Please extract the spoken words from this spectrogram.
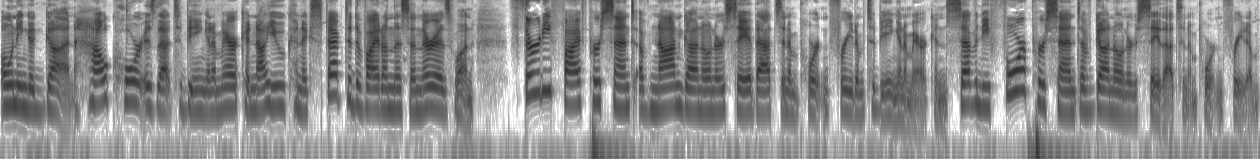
owning a gun. How core is that to being an American? Now, you can expect a divide on this, and there is one. 35% of non gun owners say that's an important freedom to being an American. 74% of gun owners say that's an important freedom.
